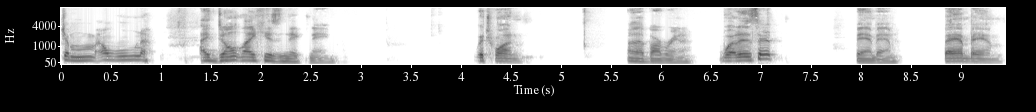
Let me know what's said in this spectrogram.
Jamon. I don't like his nickname, Which one? Uh, Barberena. What is it? Bam Bam. Bam Bam.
